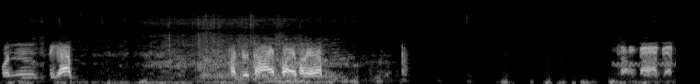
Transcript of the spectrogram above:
ผลปิกอัพคันสุดท้ายปล่อยมาเลยครับ สองแปดแบบ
